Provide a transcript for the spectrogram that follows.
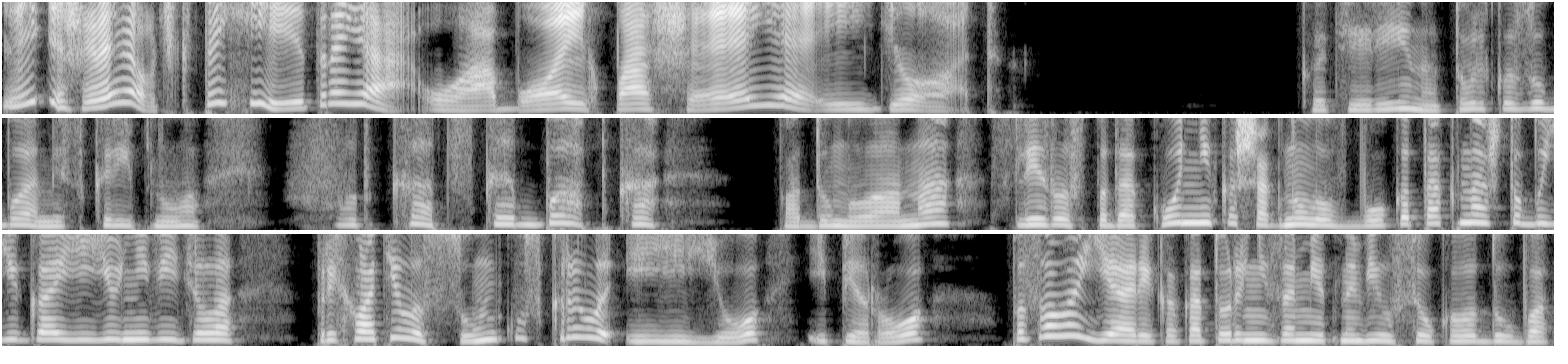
Видишь, веревочка-то хитрая, у обоих по шее идет. Катерина только зубами скрипнула. «Вот гадская бабка!» — подумала она, слезла с подоконника, шагнула в бок от окна, чтобы яга ее не видела — прихватила сумку, скрыла и ее, и перо, позвала Ярика, который незаметно вился около дуба,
